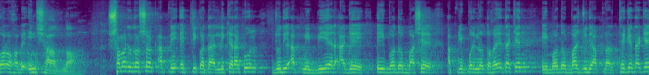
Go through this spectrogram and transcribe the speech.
বড় হবে, ইনশাআল্লাহ। সমাজ দর্শক, আপনি একটি কথা লিখে রাখুন। যদি আপনি বিয়ের আগে এই বদভ্যাসে আপনি পরিণত হয়ে থাকেন, এই বদভ্যাস যদি আপনার থেকে থাকে,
